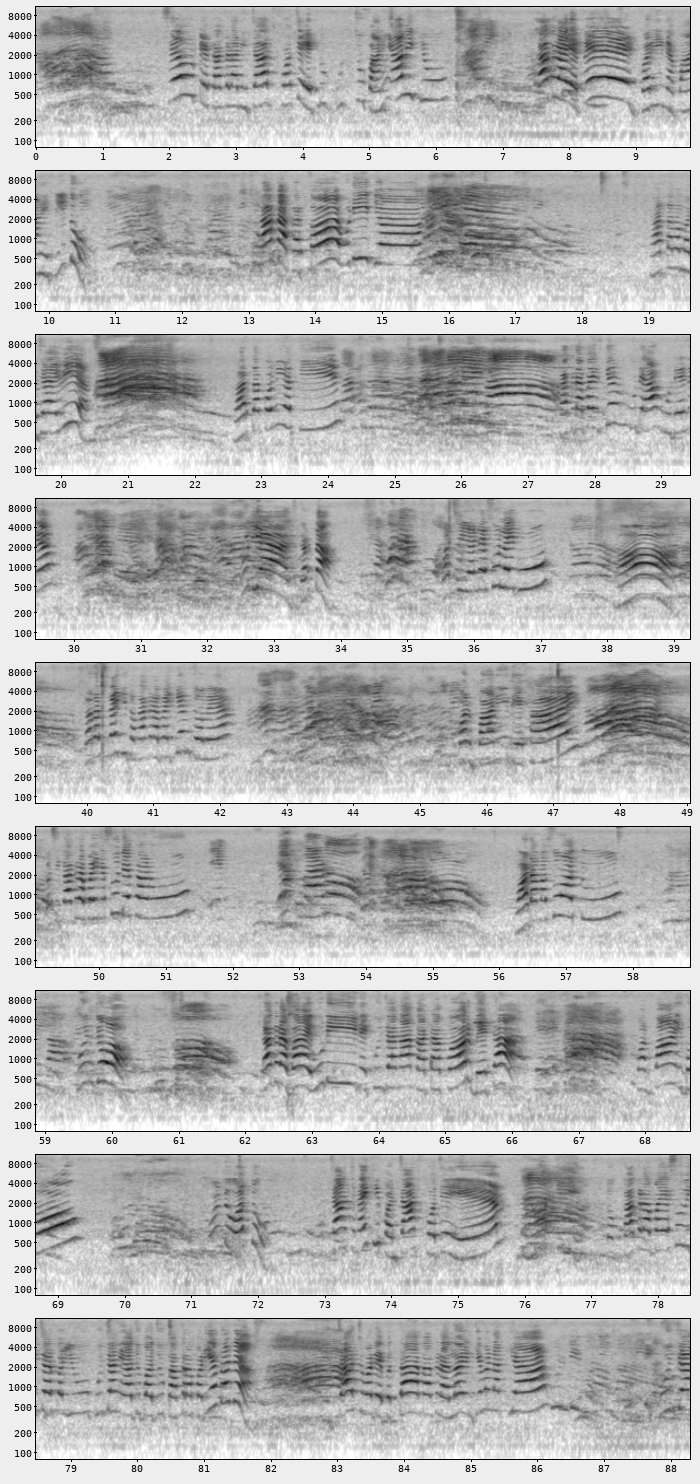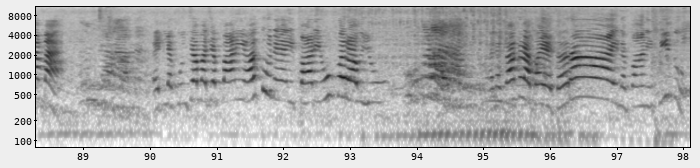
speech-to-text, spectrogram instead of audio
છેવટે કાકડાની ચાર્જ પહોંચે એટલું ઊંચું પાણી આવી ગયું. કાકડાએ પેટ ભરીને પાણી પીધું. કાકા કરતો ઉડી ગયો. વાર્તામાં મજા આવી વાર્તા કોની હતી કાકડાભાઈ કેમ ઉડે આમ ઉડે ને ઉડ્યા જ કરતા પછી એને શું લાગ્યું હા તરસ લાગી તો કાકડાભાઈ કેમ શું હતું? કુંજો. કાકડાભાઈ ઉડીને કુંજાના કાંઠા પર બેઠા. પણ પાણી બહુ ઊંડું હતું ચાંચ નાખી પણ પહોંચે એમ નથી. તો કાકડાભાઈએ શું વિચાર કર્યું? કુંજાની આજુબાજુ કાકરા પડ્યા હતા ને? ચાંચ વડે બધા કાકડા લઈને કેમાં નાખ્યા? કુંજામાં. એટલે કુંજામાં જે પાણી હતું ને એ પાણી ઉપર આવ્યું. અને કાકડા ભાઈએ ધરાઈને પાણી પીધું.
